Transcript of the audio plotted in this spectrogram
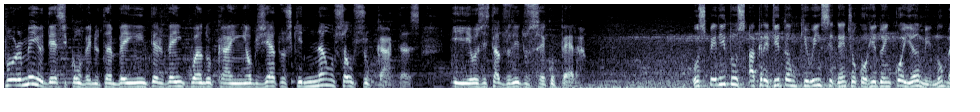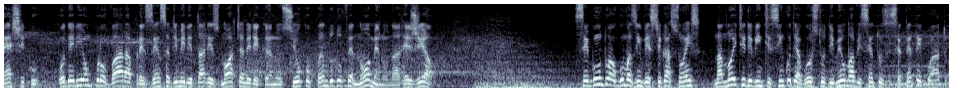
por meio desse convênio também intervém quando caem objetos que não são sucatas. E os Estados Unidos recupera. Os peritos acreditam que o incidente ocorrido em Coyame, no México, poderiam provar a presença de militares norte-americanos se ocupando do fenômeno na região. Segundo algumas investigações, na noite de 25 de agosto de 1974,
